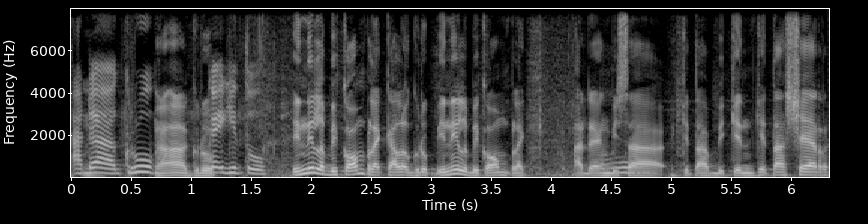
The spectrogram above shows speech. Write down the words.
ada grup, Nah, grup. kayak gitu. Ini lebih komplek kalau grup ini lebih komplek. Ada yang bisa Oh. kita bikin, kita share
